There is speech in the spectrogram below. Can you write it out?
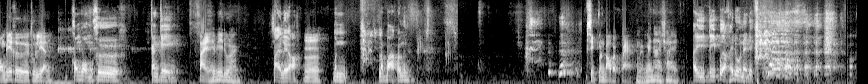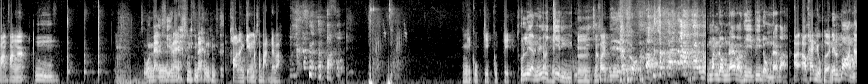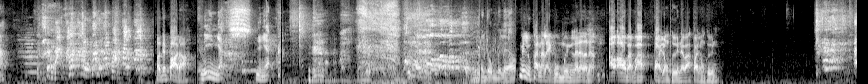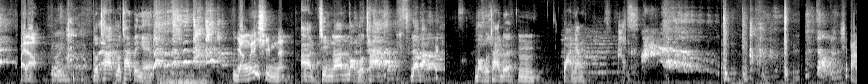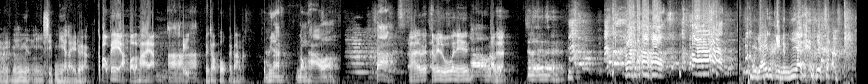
ของพี่คือทุเรียน ของผมคือกางเกงใส่ให้พี่ดูหน่อย ใส่เลยเหรอ อืม มันลำบากแป๊บนึงซิปมันเบาแปลกๆ เหมือนไม่น่าใช่ ไอตีเปลือกให้ดูหน่อยดิ ฟังฟังนะอืมสวยแน่นเขียนแน่นแน่นถอดกางเกงมาสะบัดได้ปะ มีกุกกิกกุกกิกทุเรียนไม่มีกลิ่น อืมไม่ค่อยมันดมได้ป่ะพี่ พี่ดมได้ป่ะ เอาเอาแค่ผิวเผินเต็มนะปอดนะ เอาเต็มปอดเหรอ ได้ยินอย่างเงี้ย อย่างเงี้ยไม่ดมไปแล้ว ไม่รู้พันธุ์อะไรกูมึนแล้วนะตอนเนี้ยเอาเอาแบบว่าปล่อยลงพื้นได้ปะปล่อยลงพื้น ไปแล้วเหรอรสชาติรสชาติเป็นไง ยังไม่ได้ชิมนะ อ่าชิมแล้วบอกรสชาติ ได้ป่ะบอกรสชาติด้วย อืม หวานยัง ใช่ป่ามันมันเหมือนมีซิปมีอะไรด้วยอะกระเป๋าเป้อะปอสะพายอะอ่า เฮ้ยมันชอบพกไอ้ปามอะผมพี่นัทรองเท้าอะใช่อ่าไม่ไม่รู้วันนี้ตอบเสร็จแล้วเฉลยเลยมึงจะให้กูกินน้ำเยี่ยอะไรไม่สั่ง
